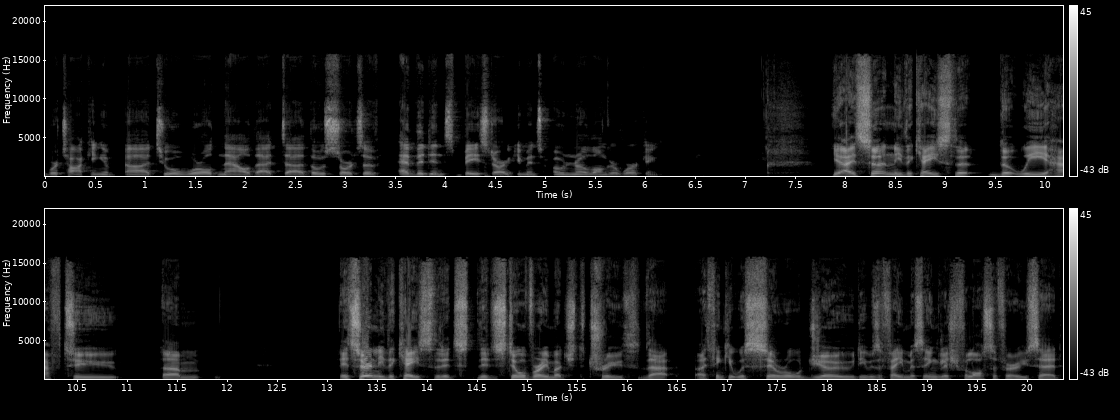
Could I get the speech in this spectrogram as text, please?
we're talking uh, to a world now that uh, those sorts of evidence based arguments are no longer working. Yeah, it's certainly the case that that we have to um, it's certainly the case that it's, that it's still very much the truth that I think it was Cyril Joad, he was a famous English philosopher who said,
